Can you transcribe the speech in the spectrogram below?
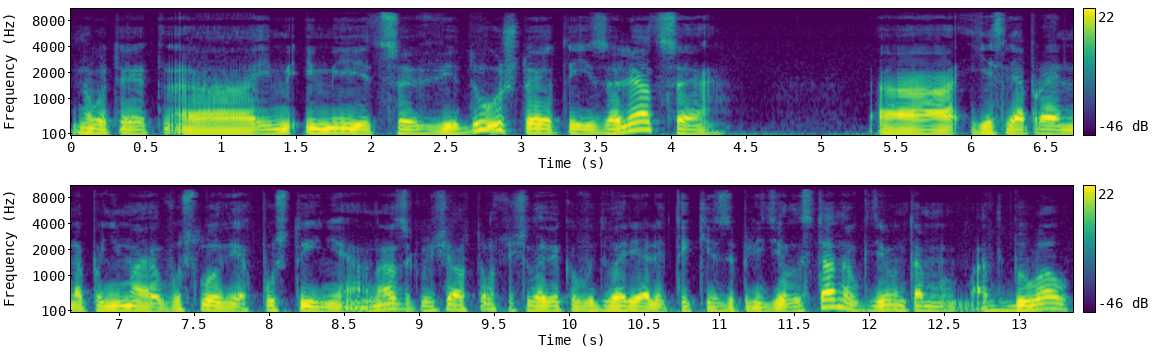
Ну вот это, э, имеется в виду, что эта изоляция, если я правильно понимаю, в условиях пустыни, она заключалась в том, что человека выдворяли таки за пределы станов, где он там отбывал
